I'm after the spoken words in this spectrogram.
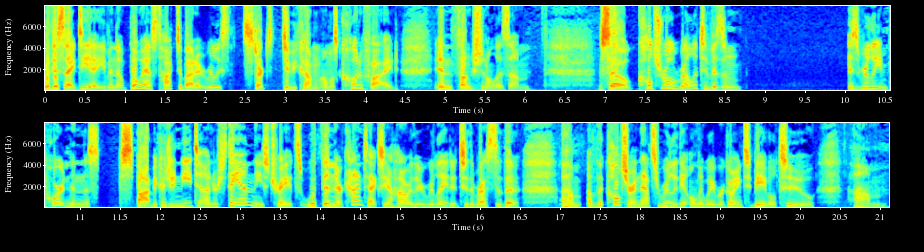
with this idea. Even though Boas talked about it, it really starts to become almost codified in functionalism. So cultural relativism is really important in this spot because you need to understand these traits within their context. You know, how are they related to the rest of the um, of the culture? And that's really the only way we're going to be able to um,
